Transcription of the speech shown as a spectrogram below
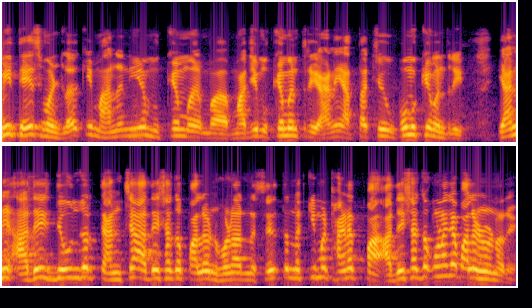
मी तेच म्हटलं की माननीय मुख्य माजी मुख्यमंत्री आणि आताचे उपमुख्यमंत्री यांनी आदेश देऊन जर त्यांच्या आदेशाचं पालन होणार नसेल तर नक्की मग ठाण्यात आदेशाचं कोणाच्या पालन होणार आहे?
